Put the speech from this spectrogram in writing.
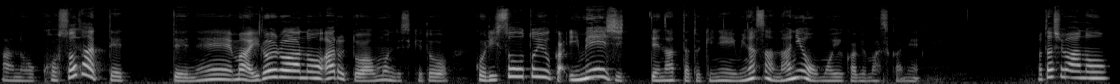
あの子育てってねまあいろいろあのあるとは思うんですけどこう理想というかイメージってなった時に皆さん何を思い浮かべますかね？私はあの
